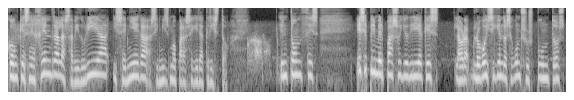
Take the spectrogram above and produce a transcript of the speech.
con que se engendra la sabiduría y se niega a sí mismo para seguir a Cristo. Entonces, ese primer paso yo diría que es lo voy siguiendo según sus puntos,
